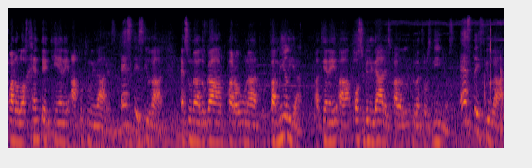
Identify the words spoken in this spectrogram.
cuando la gente tiene oportunidades. Esta ciudad es un lugar para una familia, ah, tiene ah, posibilidades para nuestros niños. Esta ciudad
